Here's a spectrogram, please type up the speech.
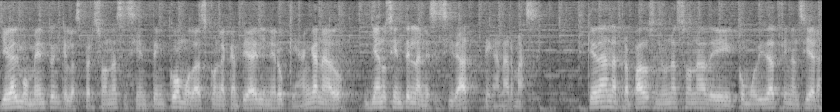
Llega el momento en que las personas se sienten cómodas con la cantidad de dinero que han ganado y ya no sienten la necesidad de ganar más. Quedan atrapados en una zona de comodidad financiera.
